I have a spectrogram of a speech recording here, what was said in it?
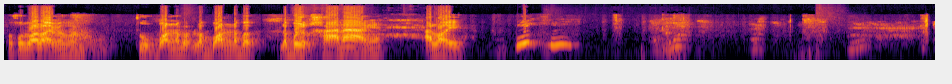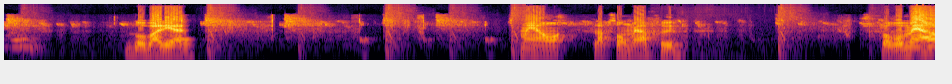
ทุกคนว่าอร่อยไหมคุณ จูบบอลแล้วแบบระบอลแล้วแบบระเบิดคาหน้าอย่างเงี้ย อร่อยโรบาเลียไม่เอารับส่งไม่รับคืน บอกว่าไม่เอา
